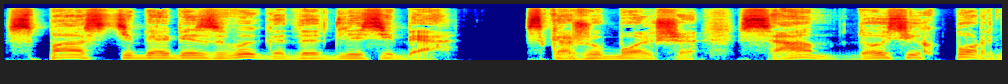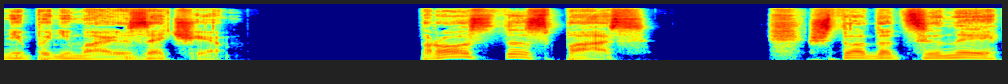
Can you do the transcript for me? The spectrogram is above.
спас тебя без выгоды для себя. Скажу больше, сам до сих пор не понимаю, зачем. Просто спас, что до цены,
